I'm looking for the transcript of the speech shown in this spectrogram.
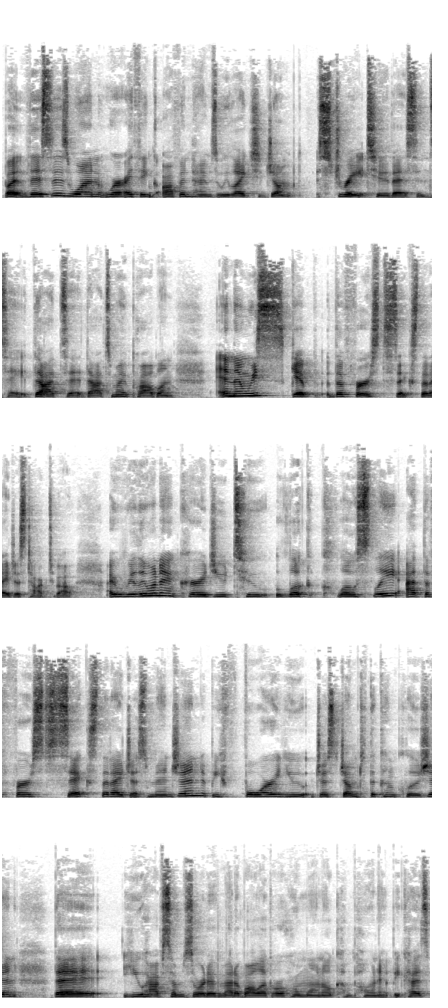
but this is one where I think oftentimes we like to jump straight to this and say, that's it, that's my problem. And then we skip the first six that I just talked about. I really want to encourage you to look closely at the first six that I just mentioned before you just jump to the conclusion that you have some sort of metabolic or hormonal component because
